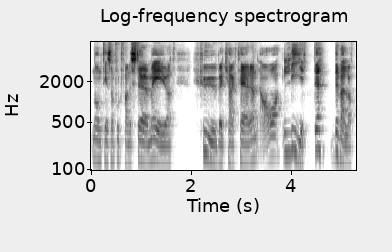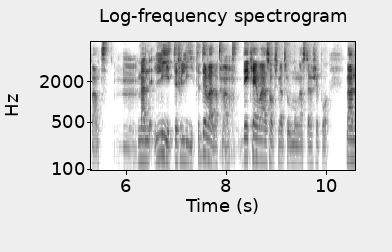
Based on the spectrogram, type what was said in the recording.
någonting som fortfarande stör mig är ju att huvudkaraktären, ja, lite development. Men lite för lite development. Det kan ju vara en sak som jag tror många stör sig på. Men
